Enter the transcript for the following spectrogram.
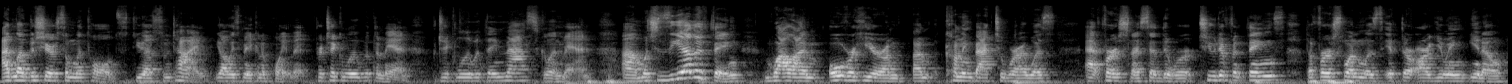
I'd love to share some withholds. Do you have some time? You always make an appointment, particularly with a man, particularly with a masculine man, um, which is the other thing. While I'm over here, I'm, I'm coming back to where I was at first, and I said there were two different things. The first one was if they're arguing, you know,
